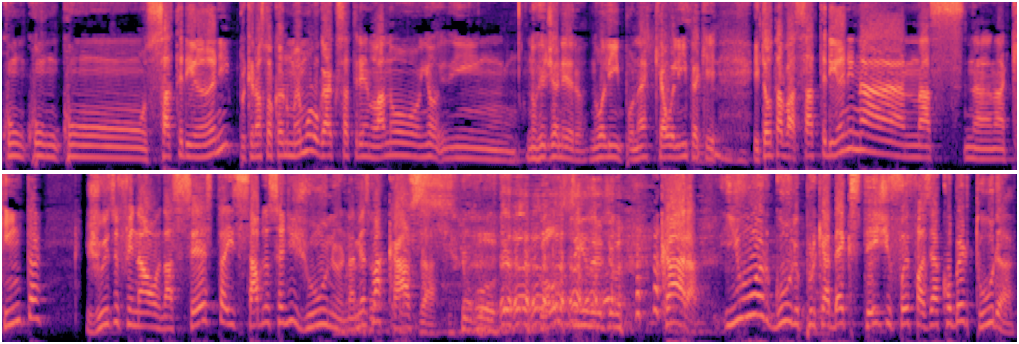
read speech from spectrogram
Com, com, com Satriani, porque nós tocamos no mesmo lugar que o Satriani lá no, em- no Rio de Janeiro, no Olimpo, né? Que é o Olimpo aqui. Então tava Satriani na, na, na, na quinta, juízo final na sexta e sábado Sandy Júnior, na mesma casa. Igualzinho, né? Cara, e o orgulho, porque a backstage foi fazer a cobertura.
